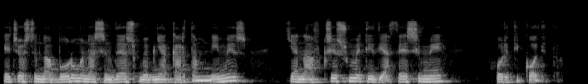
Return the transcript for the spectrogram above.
έτσι ώστε να μπορούμε να συνδέσουμε μια κάρτα μνήμης για να αυξήσουμε τη διαθέσιμη χωρητικότητα.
